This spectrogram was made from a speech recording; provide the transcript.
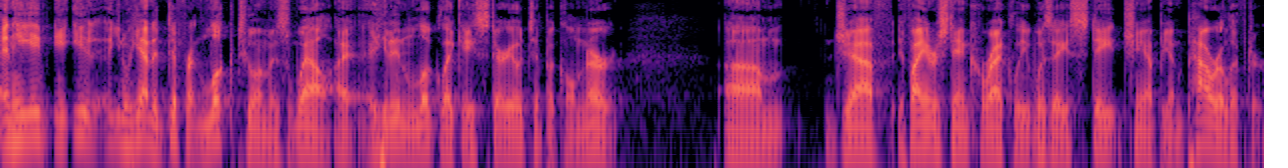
And he, he, you know, he had a different look to him as well. I, he didn't look like a stereotypical nerd. Um, Geoff, if I understand correctly, was a state champion powerlifter.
